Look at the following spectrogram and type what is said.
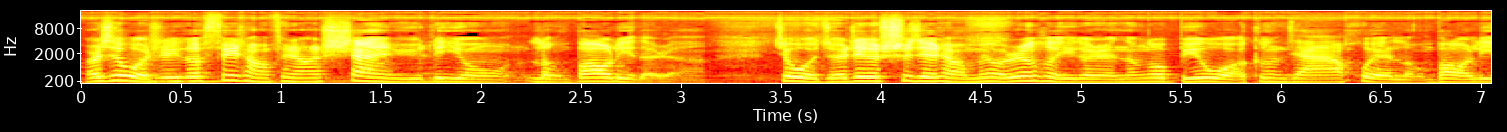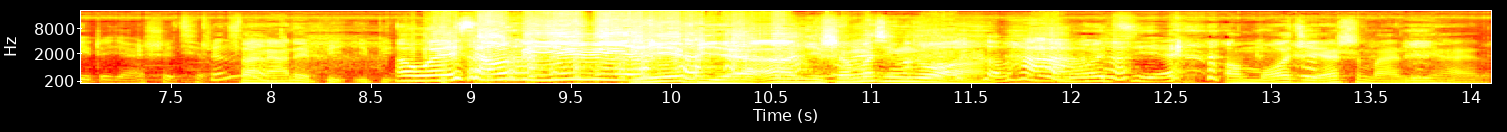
而且我是一个非常非常善于利用冷暴力的人。就我觉得这个世界上没有任何一个人能够比我更加会冷暴力这件事情。真的咱俩得比一比。啊，我也想比一比。比一比啊，你什么星座啊？可怕！摩羯，啊，摩羯是蛮厉害的。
